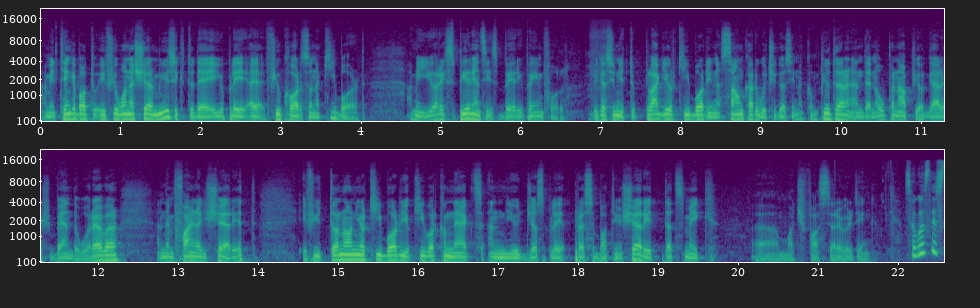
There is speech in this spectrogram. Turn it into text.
I mean, think about if you want to share music today, you play a few chords on a keyboard. I mean, your experience is very painful because you need to plug your keyboard in a sound card, which goes in a computer, and then open up your GarageBand or whatever, and then finally share it. If you turn on your keyboard, your keyboard connects, and you just play, press a button and share it. That's make uh, much faster everything. So was this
